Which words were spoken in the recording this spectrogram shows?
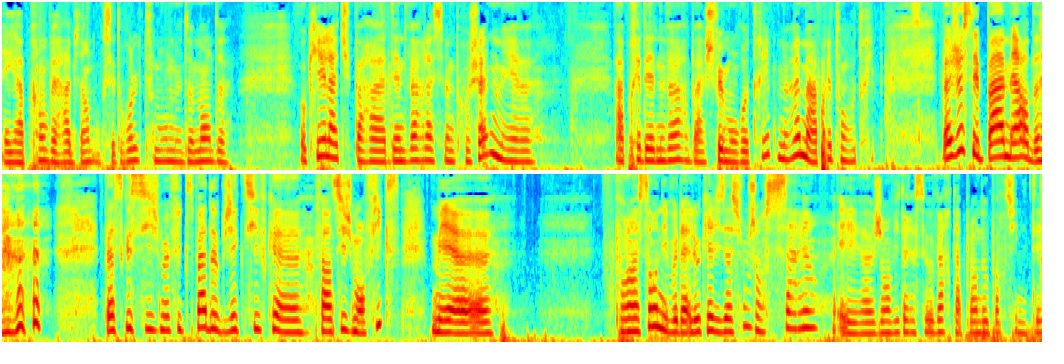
Et après, on verra bien. Donc c'est drôle, tout le monde me demande Ok, là, tu pars à Denver la semaine prochaine, mais euh, après Denver, bah, je fais mon road trip. Mais ouais, mais après ton road trip, bah, je sais pas, merde. Parce que si je me fixe pas d'objectif, que... enfin, si je m'en fixe, mais euh, pour l'instant, au niveau de la localisation, j'en sais rien. Et euh, j'ai envie de rester ouverte à plein d'opportunités.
